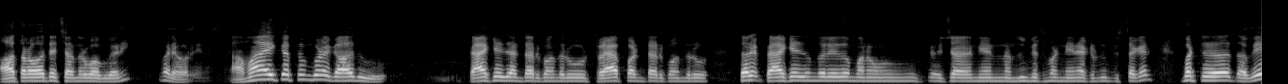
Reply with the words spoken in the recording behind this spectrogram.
ఆ తర్వాతే చంద్రబాబు కానీ మరి ఎవరైనా అమాయకత్వం కూడా కాదు. ప్యాకేజ్ అంటారు కొందరు ట్రాప్ అంటారు కొందరు. సరే ప్యాకేజ్ ఉందో లేదో మనం చ- నేను నన్ను చూపించమని నేను ఎక్కడ చూపిస్తా కానీ but the way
